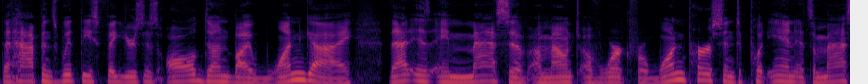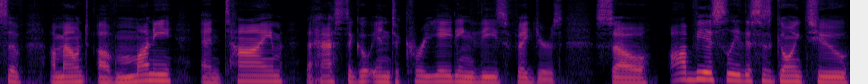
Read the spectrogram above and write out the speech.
that happens with these figures is all done by one guy. That is a massive amount of work for one person to put in. It's a massive amount of money and time that has to go into creating these figures. So, obviously, this is going to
